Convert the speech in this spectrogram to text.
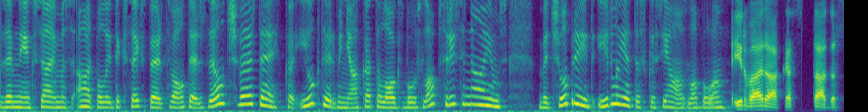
Zemnieku saimas ārpolitikas eksperts Valters Zelčs vērtē, ka ilgtermiņā katalogs būs labs risinājums, bet šobrīd ir lietas, kas jāuzlabo. Ir vairākas tādas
